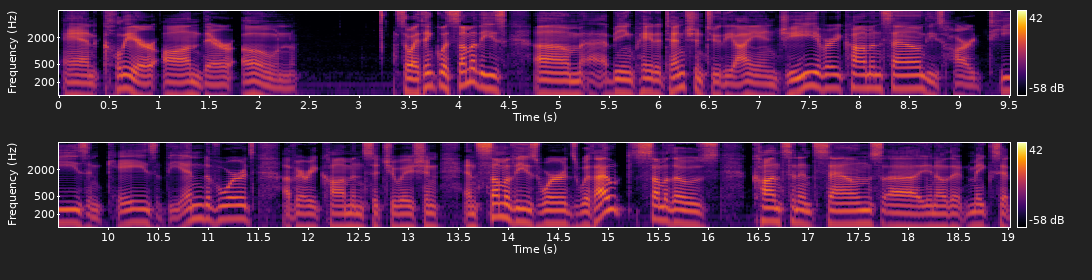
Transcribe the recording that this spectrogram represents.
and clear on their own. So I think with some of these um, uh, being paid attention to, the ing, a very common sound, these hard T's and K's at the end of words, a very common situation, and some of these words without some of those consonant sounds, uh, you know, that makes it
